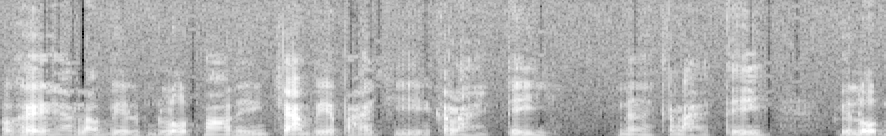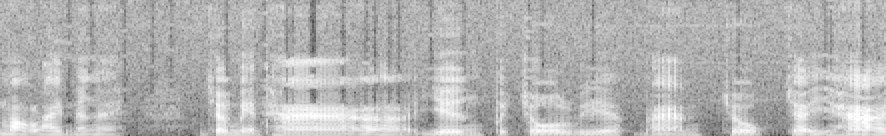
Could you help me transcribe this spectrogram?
អូខេឥឡូវវា load មកនេះយើងចាំវាប្រហែលជាកន្លះនាទីហ្នឹងកន្លះនាទីវា load មកកន្លែងហ្នឹងហើយអញ្ចឹងមានថាយើងបញ្ចូលវាបានជោគជ័យហើយ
